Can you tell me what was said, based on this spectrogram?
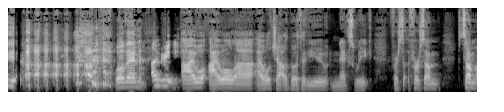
well then, agree. I will. I will. Uh, I will chat with both of you next week for for some some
